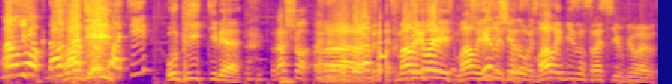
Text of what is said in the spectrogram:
налог, налог Злодей! убить тебя. Хорошо. А, блядь, малый, Договорились. малый Следующая бизнес. новость. Малый бизнес России убивают.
